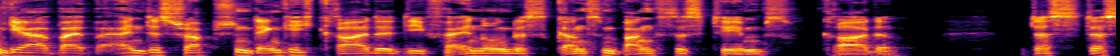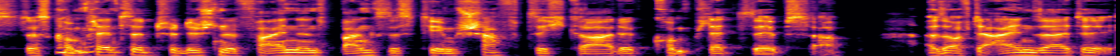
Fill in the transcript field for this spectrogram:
Ja, bei, bei einem Disruption denke ich gerade die Veränderung des ganzen Banksystems gerade. Das, das, das mhm. komplette mhm. Traditional Finance Banksystem schafft sich gerade komplett selbst ab. Also auf der einen Seite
